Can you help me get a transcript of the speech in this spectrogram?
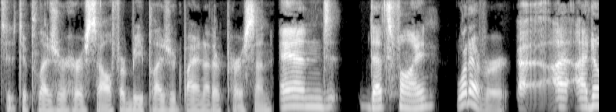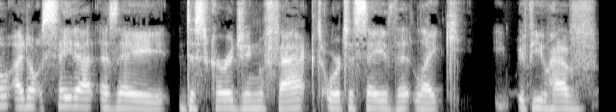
to, to pleasure herself or be pleasured by another person. And that's fine. Whatever. Uh, I, I don't i don't say that as a discouraging fact or to say that like if you have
